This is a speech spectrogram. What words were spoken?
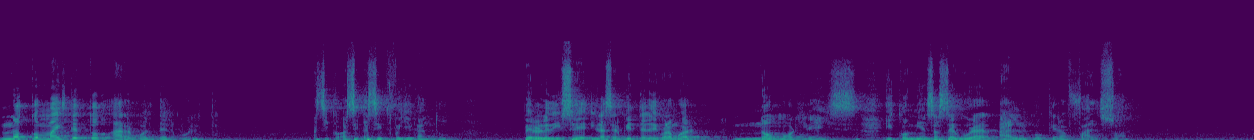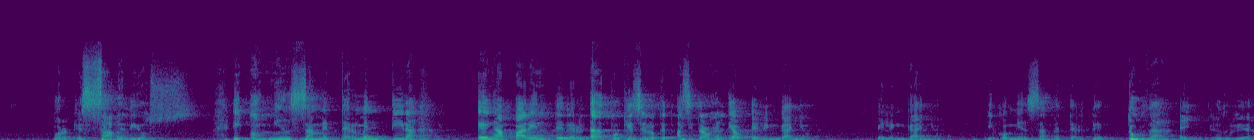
no comáis de todo árbol del huerto. Así, fue llegando. Pero le dice, y la serpiente le dijo a la mujer, no moriréis. Y comienza a asegurar algo que era falso. Porque sabe Dios. Y comienza a meter mentira en aparente verdad. Porque eso es lo que así trabaja el diablo. El engaño. El engaño. Y comienza a meterte duda e incredulidad.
